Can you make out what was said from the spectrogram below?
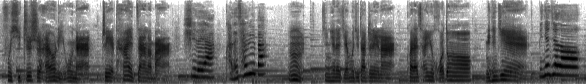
复习知识还有礼物拿，这也太赞了吧！是的呀，快来参与吧。嗯。今天的节目就到这里啦，快来参与活动哦！明天见，明天见喽。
